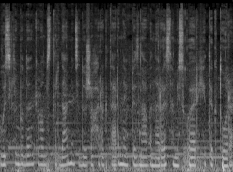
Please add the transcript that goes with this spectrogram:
Вузькі будинки в Амстердамі це дуже характерна і впізнавана риса міської архітектури.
